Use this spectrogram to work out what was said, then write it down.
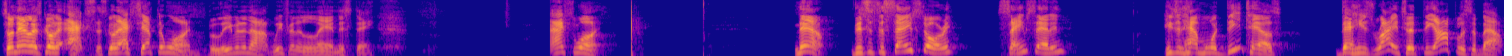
So now let's go to Acts. Let's go to Acts chapter 1. Believe it or not, we finna land this thing. Acts 1. Now, this is the same story, same setting. He just have more details that he's writing to Theophilus about.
